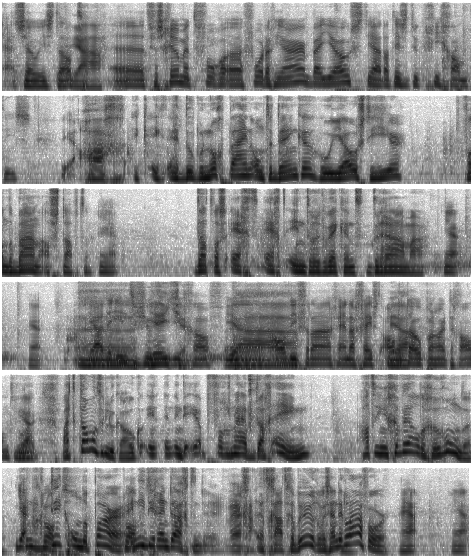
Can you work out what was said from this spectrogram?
Ja, zo is dat. Ja. Eh, het verschil met vor- eh, vorig jaar bij Joost, ja, dat is natuurlijk gigantisch. Ja, ach, ik, ik, het doet me nog pijn om te denken hoe Joost hier van de baan afstapte. Ja. Dat was echt, echt indrukwekkend drama. Ja, ja. Eh, ja, de interviews die hij gaf, eh, Ja. al die vragen. En dan geeft altijd Ja. openhartig antwoord. Ja. Maar het kwam natuurlijk ook, in, in de, volgens mij op dag 1 had hij een geweldige ronde. Ja, Ging klopt. Dik onder par. Klopt. En iedereen dacht, eh, het gaat gebeuren, we zijn er klaar voor. Ja,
